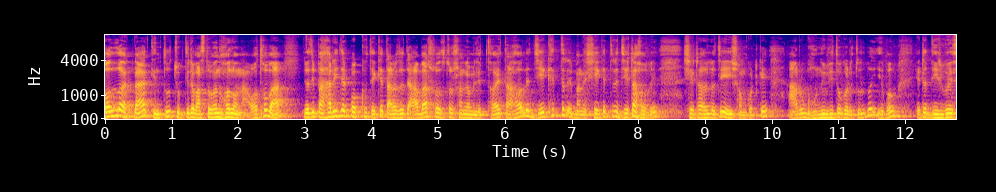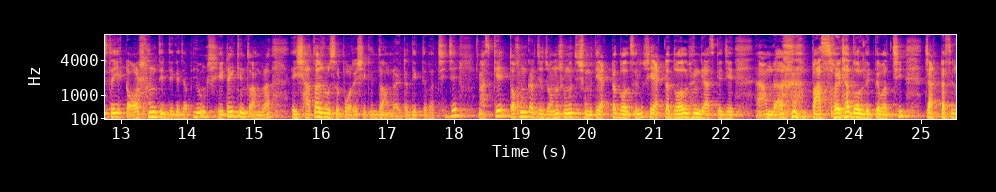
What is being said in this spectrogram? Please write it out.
বলল একটা, কিন্তু চুক্তিটা বাস্তবায়ন হলো না, অথবা যদি পাহাড়িদের পক্ষ থেকে তারা যদি আবার সশস্ত্র সংগ্রামে লিপ্ত হয়, তাহলে যে ক্ষেত্রে মানে সেক্ষেত্রে যেটা হবে, সেটা হলো যে এই সংকটকে আরও ঘনীভূত করে তুলবে এবং এটা দীর্ঘস্থায়ী একটা অশান্তির দিকে যাবে এবং সেটাই কিন্তু আমরা এই সাতাশ বছর পরে সে কিন্তু আমরা এটা দেখতে পাচ্ছি যে আজকে তখনকার যে জনসংহতি সমিতি একটা দল ছিল, সেই একটা দল ভেঙে আজকে যে আমরা পাঁচ, ছয়টা দল দেখতে পাচ্ছি চারটা ছিল,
